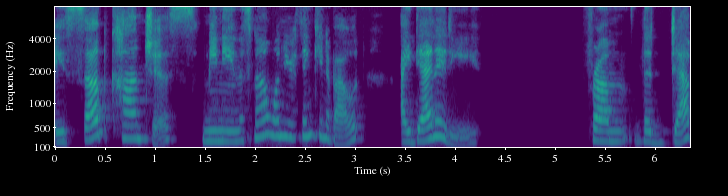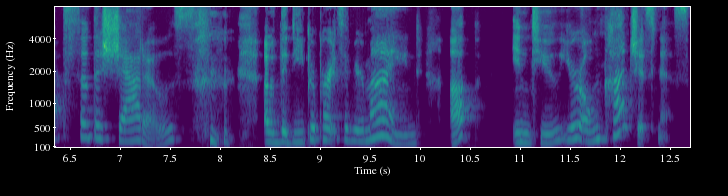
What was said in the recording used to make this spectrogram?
a subconscious, meaning it's not one you're thinking about, identity from the depths of the shadows of the deeper parts of your mind up into your own consciousness.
